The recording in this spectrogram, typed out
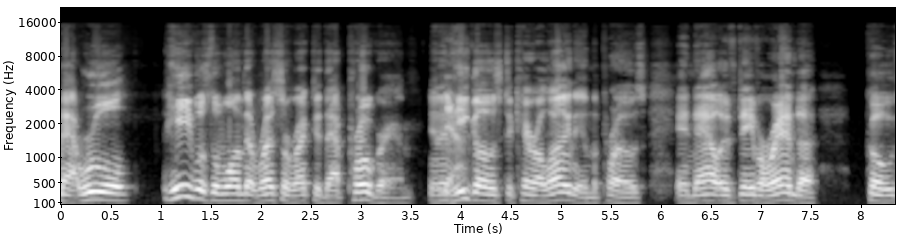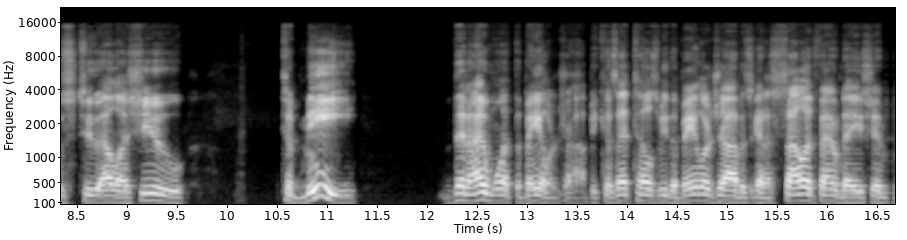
Matt Rhule. He was the one that resurrected that program, and then Yeah. he goes to Carolina in the pros. And now, if Dave Aranda goes to LSU, to me, then I want the Baylor job because that tells me the Baylor job has got a solid foundation,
